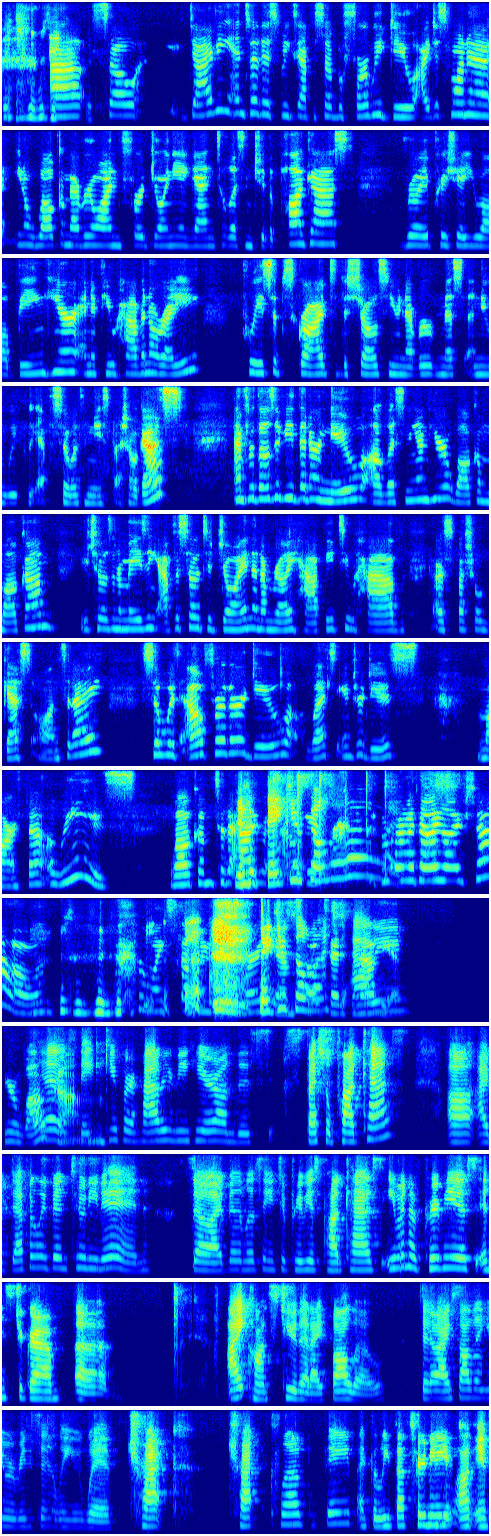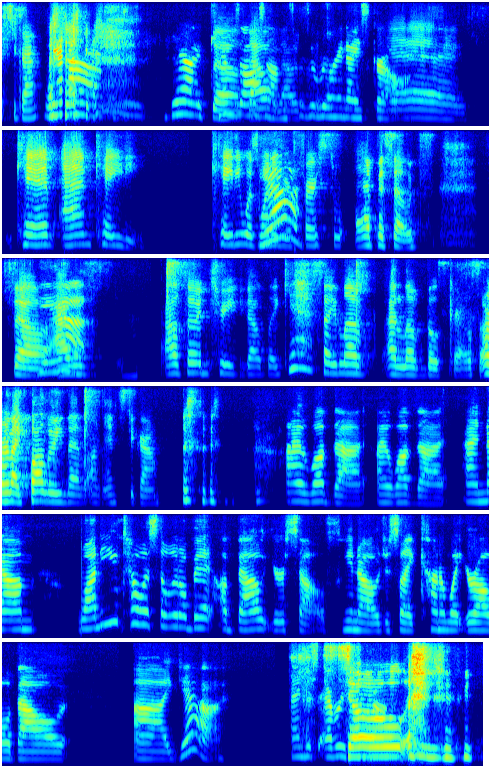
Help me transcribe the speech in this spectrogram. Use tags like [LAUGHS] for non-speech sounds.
[LAUGHS] uh, so diving into this week's episode before we do i just want to you know welcome everyone for joining again to listen to the podcast really appreciate you all being here and if you haven't already please subscribe to the show so you never miss a new weekly episode with a new special guest and for those of you that are new uh, listening on here welcome welcome you chose an amazing episode to join and i'm really happy to have our special guest on today so without further ado let's introduce martha Eliz Welcome to the yeah, Thank you so much. For the Live show. [LAUGHS] I'm like Thank you so, so much, Ali. You. You're welcome. Yes, thank you for having me here on this special podcast. Uh, I've definitely been tuning in. So I've been listening to previous podcasts, even of previous Instagram um, icons too that I follow. So I saw that you were recently with Track Track Club Babe. I believe that's her name on Instagram. Yeah. [LAUGHS] Yeah, Kim's so awesome. That, that was a really nice girl. Yes. Kim and Katie. Katie was one yeah. of your first episodes. So yeah. I was I was so intrigued. I was like, yes, I love I love those girls. Or like following them on Instagram. [LAUGHS] I love that. I love that. And um why don't you tell us a little bit about yourself? You know, just like kind of what you're all about. Uh yeah. And just everything. So [LAUGHS]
